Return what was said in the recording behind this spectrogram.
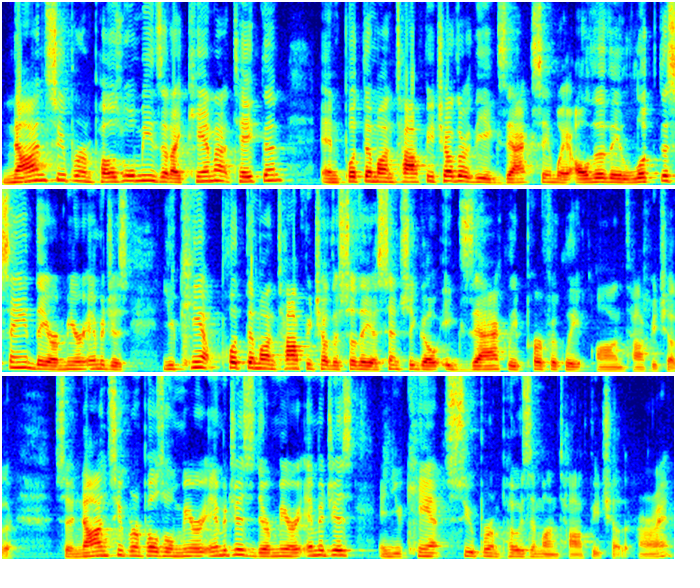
Non-superimposable means that I cannot take them and put them on top of each other the exact same way. Although they look the same, they are mirror images. You can't put them on top of each other so they essentially go exactly perfectly on top of each other. So non-superimposable mirror images, they're mirror images, and you can't superimpose them on top of each other, all right?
